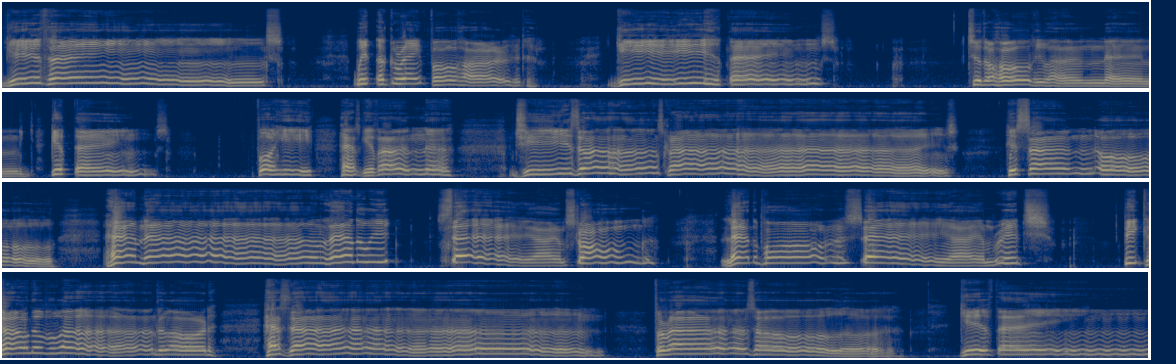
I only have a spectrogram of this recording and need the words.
Give thanks with a grateful heart. Give thanks to the Holy One and give thanks for he has given Jesus Christ, his son. Oh, and now let the weak say, I am strong. Let the poor say, I am rich because of what the Lord has done for us. Oh, give thanks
